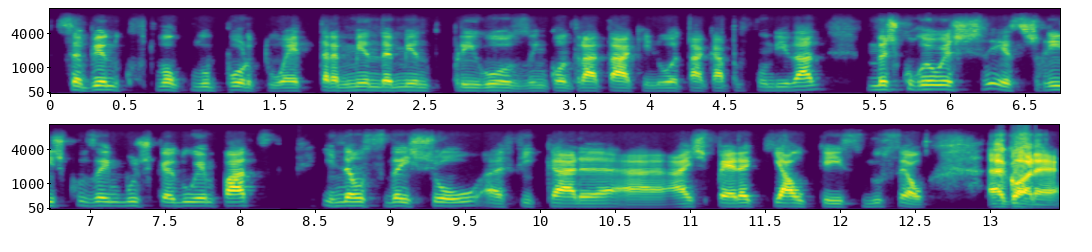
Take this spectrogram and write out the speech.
sabendo que o Futebol do Porto é tremendamente perigoso em contra-ataque e no ataque à profundidade, mas correu esses, esses, riscos em busca do empate e não se deixou a ficar à, à espera que algo caísse do céu. Agora,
